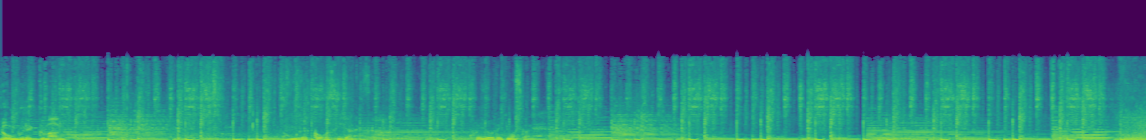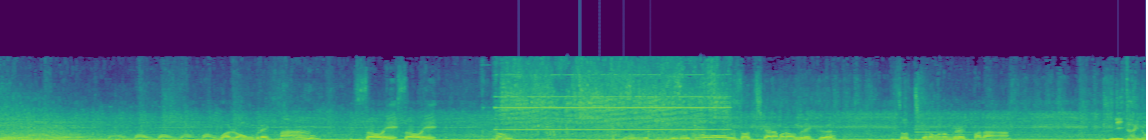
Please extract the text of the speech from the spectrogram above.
ロングレッグマンロングレッグ多すぎじゃないですか。これ移動できますかねわ、ロングレッグマン ?sorry, sorry. おおそっちからもロングレッグそっちからもロングレッグパターン？2体の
